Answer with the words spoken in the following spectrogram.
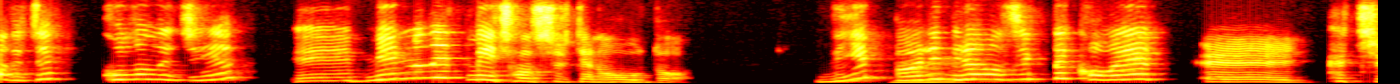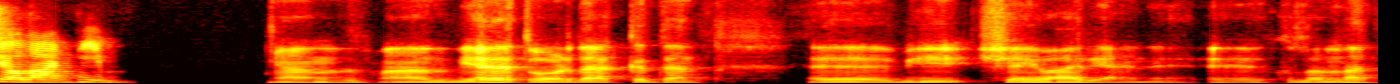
sadece kullanıcıyı e, memnun etmeye çalışırken oldu deyip böyle hmm. birazcık da kolaya e, kaçıyorlar diyeyim. Anladım, anladım. Evet orada hakikaten e, bir şey var yani e, kullanılan.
